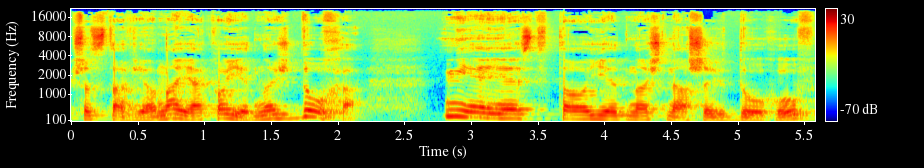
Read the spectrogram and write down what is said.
przedstawiona jako jedność ducha. Nie jest to jedność naszych duchów.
